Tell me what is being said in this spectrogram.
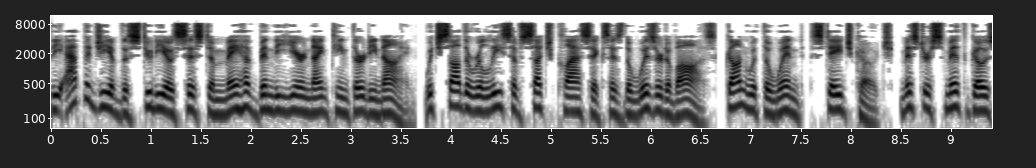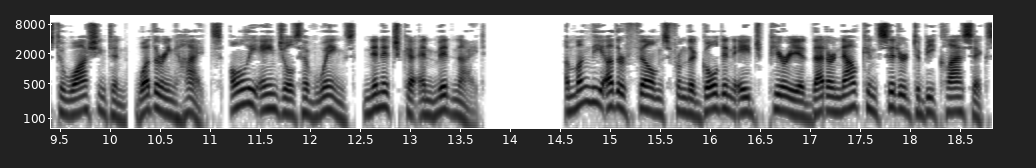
The apogee of the studio system may have been the year 1939, which saw the release of such classics as The Wizard of Oz, Gone with the Wind, Stagecoach, Mr. Smith Goes to Washington, Wuthering Heights, Only Angels Have Wings, Ninotchka and Midnight. Among the other films from the Golden Age period that are now considered to be classics,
